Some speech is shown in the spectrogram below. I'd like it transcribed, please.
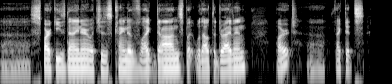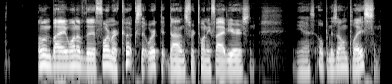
Uh, Sparky's Diner, which is kind of like Don's but without the drive-in part. Uh, in fact, it's owned by one of the former cooks that worked at Don's for 25 years, and he has opened his own place and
